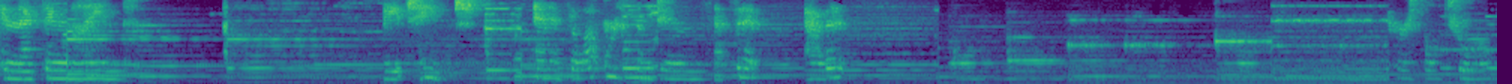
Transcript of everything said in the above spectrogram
Connecting mind. May change and it's a lot more symptoms that's it. Habits. Rehearsal tool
